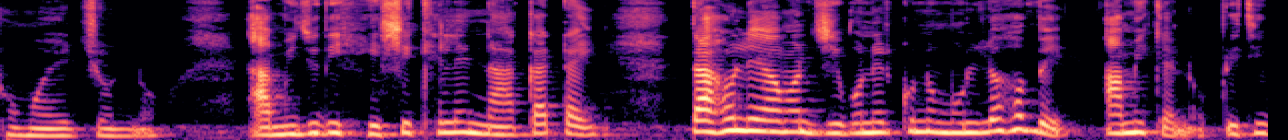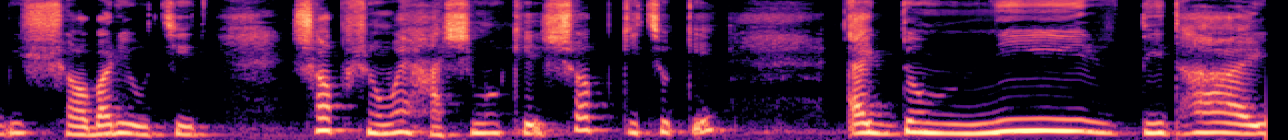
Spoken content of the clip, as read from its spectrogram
সময়ের জন্য। আমি যদি হেসে খেলে না কাটাই, তাহলে আমার জীবনের কোনো মূল্য হবে? আমি কেন? পৃথিবীর সবারই উচিত সব সময় হাসি মুখে সব কিছুকে একদম নির্দ্বিধায়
